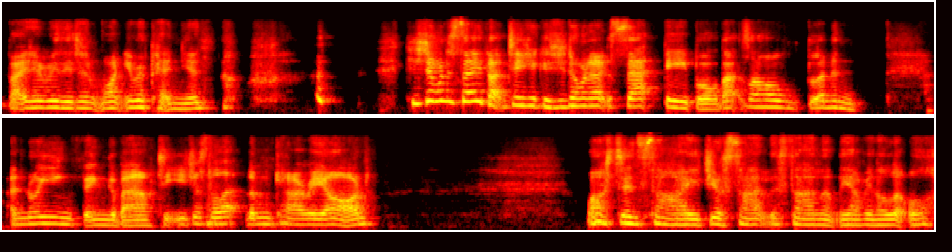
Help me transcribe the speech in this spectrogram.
But I really didn't want your opinion. Because you don't want to say that, do you? Because you don't want to upset people. That's the whole blooming annoying thing about it. You just let them carry on whilst inside you're silently, having a little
